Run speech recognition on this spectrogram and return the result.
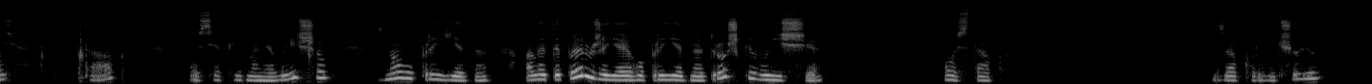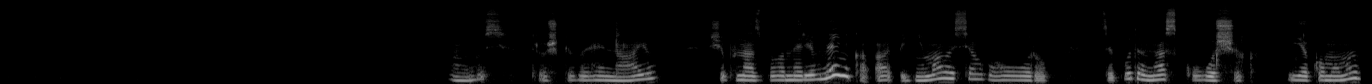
Ой, так, ось який в мене вийшов. Знову приєдную. Але тепер вже я його приєдную трошки вище. Ось так. Закручую. Ось, трошки вигинаю, щоб в нас було не рівненько, а піднімалося вгору. Це буде в нас кошик, в якому ми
